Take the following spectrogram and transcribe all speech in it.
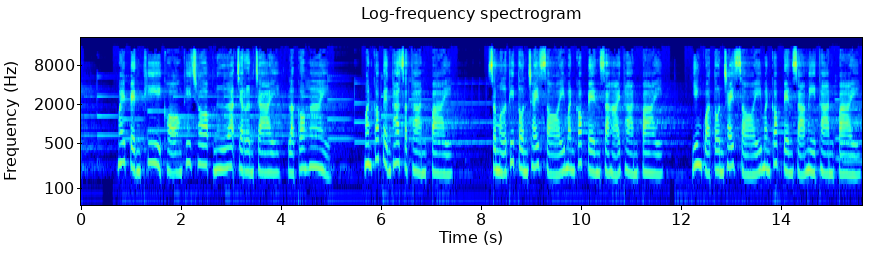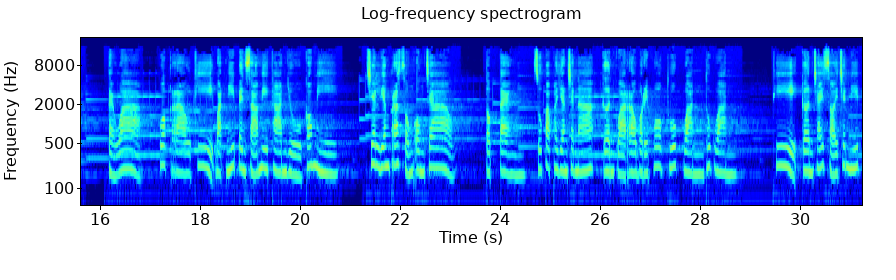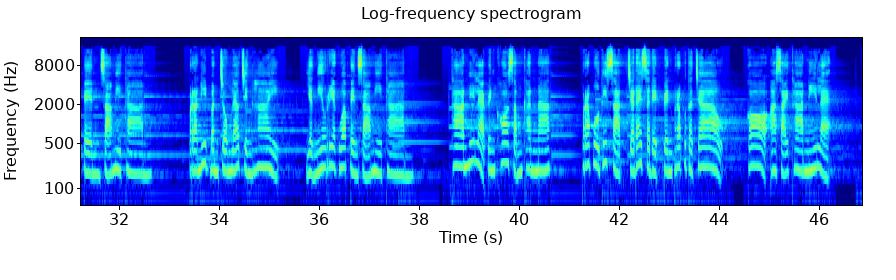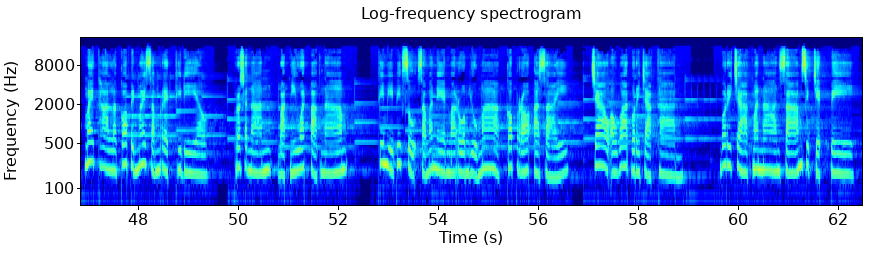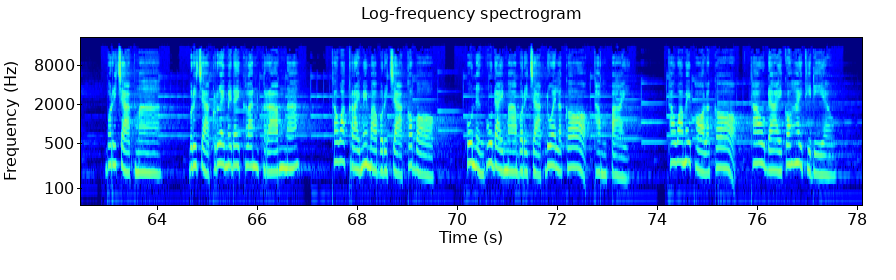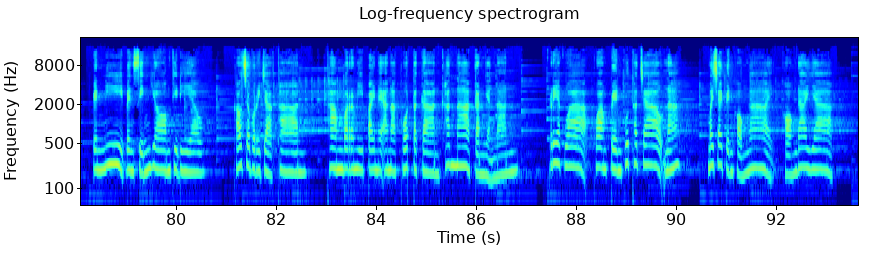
ไม่เป็นที่ของที่ชอบเนื้อเจริญใจแล้วก็ให้ มันก็เป็นท่าสถานไป เสมอที่ตนใช้สอยมันก็เป็นสหายทานไป ยิ่งกว่าตนใช้สอยมันก็เป็นสามีทานไป แต่ว่าพวกเราที่บัดนี้เป็นสามีทานอยู่ก็มี เช่นเลี้ยงพระสงฆ์องค์เจ้า ตกแต่งสุปพยัญชนะเกินกว่าเราบริโภคทุกวันทุกวัน ที่เกินใช้สอยเช่นนี้เป็นสามีทาน ประนีตบรรจงแล้วจึงให้ อย่างนี้เรียกว่าเป็นสามีทาน ทานนี่แหละเป็นข้อสำคัญนัก พระโพธิสัตว์จะได้เสด็จเป็นพระพุทธเจ้า ก็อาศัยทานนี้แหละ ไม่ทานแล้วก็เป็นไม่สำเร็จทีเดียว เพราะฉะนั้นบัดนี้วัดปากน้ำที่มีภิกษุสามเณรมารวมอยู่มาก ก็เพราะอาศัย เจ้าอาวาสบริจาคทาน บริจาคมานานสามสิบเจ็ดปี บริจาคมา บริจาคเรื่อยไม่ได้คลั่นคร้ามนะ ถ้าว่าใครไม่มาบริจาคก็บอก ผู้หนึ่งผู้ใดมาบริจาคด้วยแล้วก็ทำไป ถ้าว่าไม่พอแล้วก็ เท่าใดก็ให้ทีเดียว เป็นหนี้เป็นสินยอมทีเดียว เขาจะบริจาคทานทำบารมีไปในอนาคตการข้างหน้ากันอย่างนั้น เรียกว่าความเป็นพุทธเจ้านะ ไม่ใช่เป็นของง่ายของได้ยาก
